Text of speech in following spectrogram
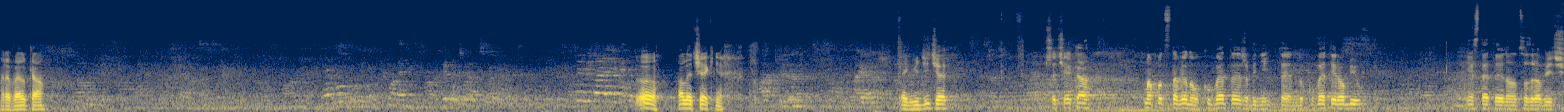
Rewelka. O, ale cieknie. Jak widzicie, przecieka. Ma podstawioną kuwetę, żeby nie, ten do kuwety robił. Niestety, no co zrobić?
